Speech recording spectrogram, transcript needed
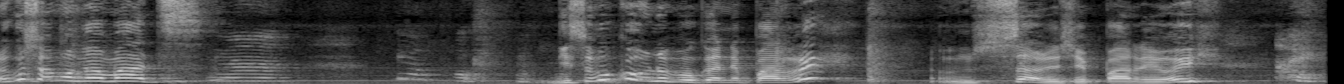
Naku sa mga mads. Na, ayaw po. Gisuko na po ka ni pare. Unsa ni si pare oy. Ay,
